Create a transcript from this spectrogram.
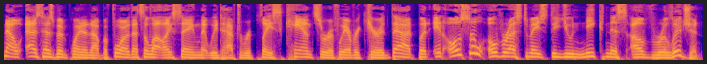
Now, as has been pointed out before, that's a lot like saying that we'd have to replace cancer if we ever cured that, but it also overestimates the uniqueness of religion.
